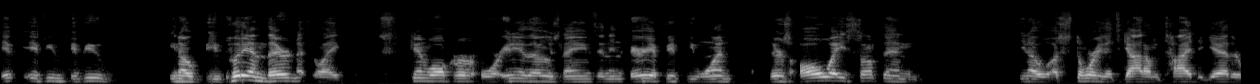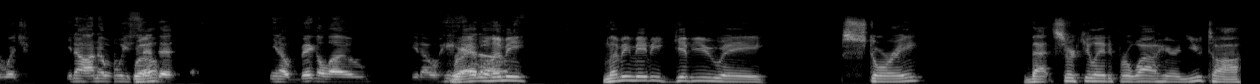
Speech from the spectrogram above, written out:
if if you if you you know you put in their like Skinwalker or any of those names and in Area 51, there's always something, you know, a story that's got them tied together. Which you know, I know we well, said that, you know, Bigelow, you know, he right. Had, well, uh, let me let me maybe give you a story that circulated for a while here in Utah.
